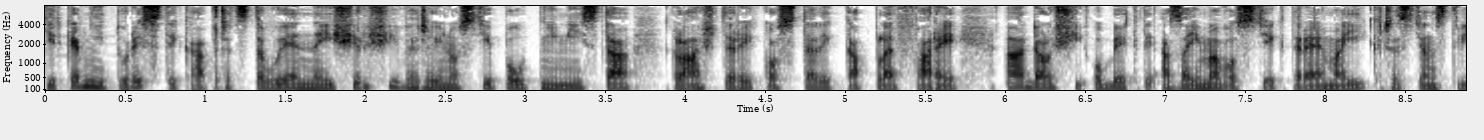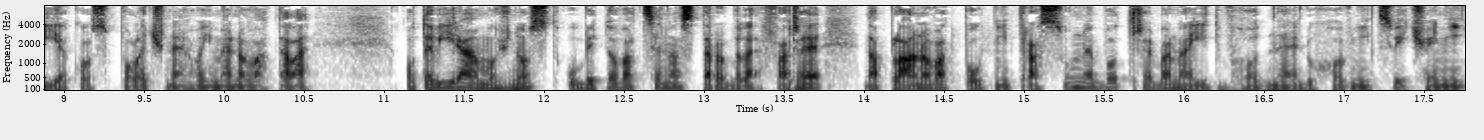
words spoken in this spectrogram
Církevní turistika představuje nejširší veřejnosti poutní místa, kláštery, kostely, kaple, fary a další objekty a zajímavosti, které mají křesťanství jako společného jmenovatele. Otevírá možnost ubytovat se na starobylé faře, naplánovat poutní trasu nebo třeba najít vhodné duchovní cvičení.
